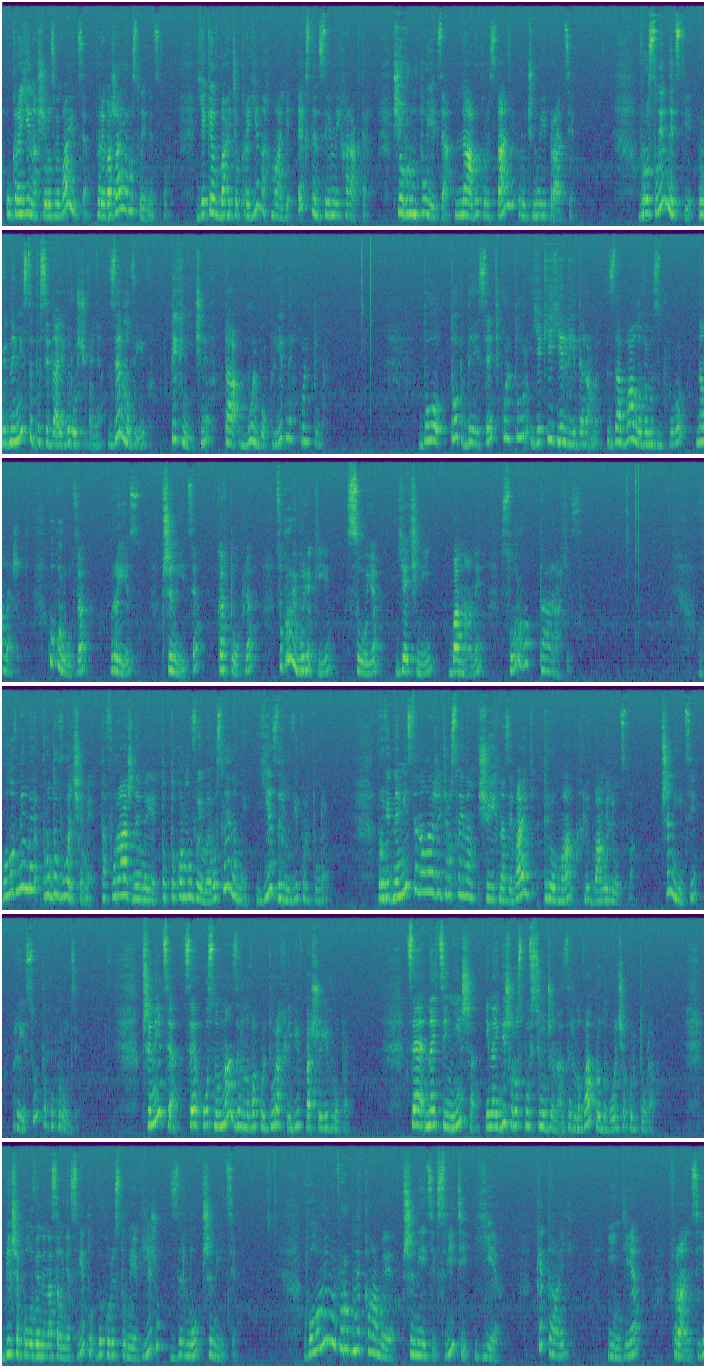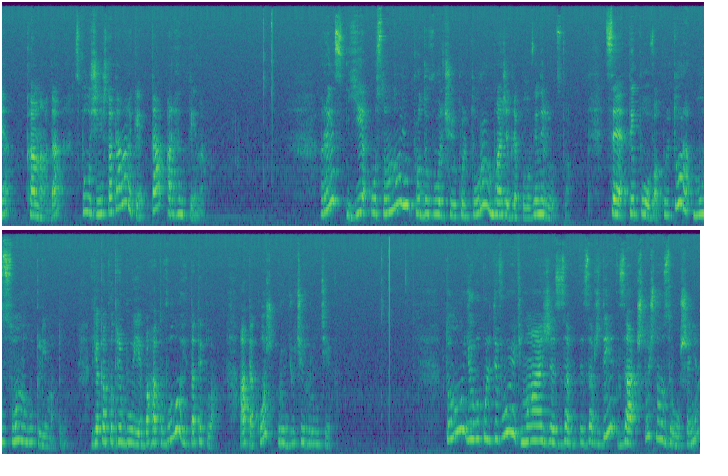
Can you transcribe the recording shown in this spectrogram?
У країнах, що розвиваються, переважає рослинництво, яке в багатьох країнах має екстенсивний характер, що ґрунтується на використанні ручної праці. В рослинництві провідне місце посідає вирощування зернових, технічних та бульбоплідних культур. До топ-10 культур, які є лідерами за валовим збором, належать кукурудза, рис, пшениця, картопля, цукрові буряки, соя, ячмінь, банани, сорго та арахіс. Головними продовольчими та фуражними, тобто кормовими рослинами є зернові культури. Провідне місце належить рослинам, що їх називають трьома хлібами людства пшениці, рису та кукурудзі. Пшениця це основна зернова культура хлібів першої групи. Це найцінніша і найбільш розповсюджена зернова продовольча культура. Більше половини населення світу використовує в їжу зерно пшениці. Головними виробниками пшениці в світі є Китай, Індія, Франція, Канада, Сполучені Штати Америки та Аргентина. Рис є основною продовольчою культурою майже для половини людства. Це типова культура мусонного клімату, яка потребує багато вологи та тепла, а також родючих ґрунтів. Тому його культивують майже завжди за штучного зрушення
